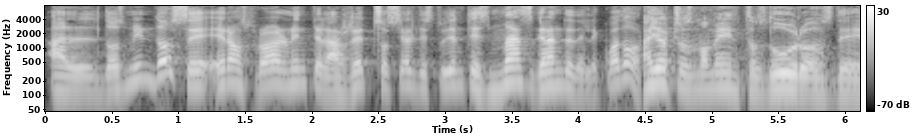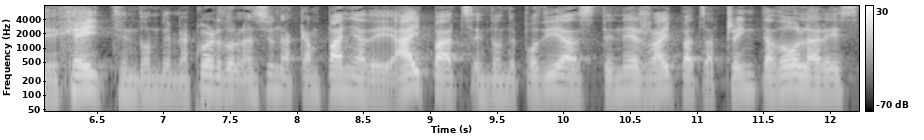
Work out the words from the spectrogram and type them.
Al 2012 éramos probablemente la red social de estudiantes más grande del Ecuador. Hay otros momentos duros de hate en donde me acuerdo lancé una campaña de iPads en donde podía tener iPads a 30 dólares,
